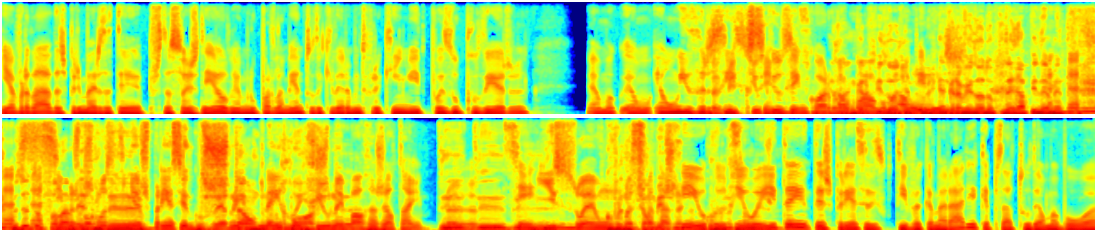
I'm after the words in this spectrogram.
e é verdade, as primeiras até prestações dele, mesmo no Parlamento, tudo aquilo era muito fraquinho e depois o poder é, uma, é, um, é um exercício sim. que, os incorpora Ele com alguma rapidez. engravidou do poder rapidamente. Mas eu estou a Sim, falar mas mesmo de tinha experiência de governo e nem Rui Rio nem Paulo Rangel têm. de, de, de Sim. E isso é um- uma governação mesmo. Sim, o Rui Rio aí tem, tem experiência executiva camarária, que apesar de tudo é uma boa.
